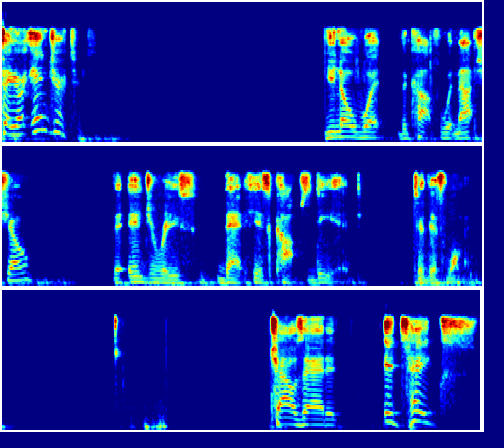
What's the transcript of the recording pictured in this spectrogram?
They are injured. You know what the cops would not show? The injuries that his cops did to this woman. Childs added, it takes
